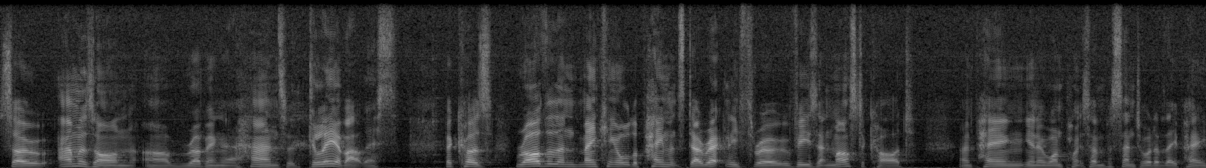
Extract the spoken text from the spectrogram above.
So Amazon are rubbing their hands with glee about this because rather than making all the payments directly through Visa and MasterCard, and paying you know 1.7% or whatever they pay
